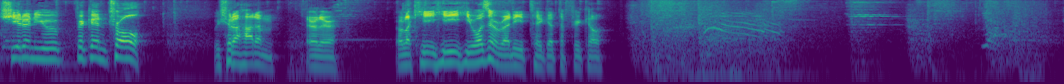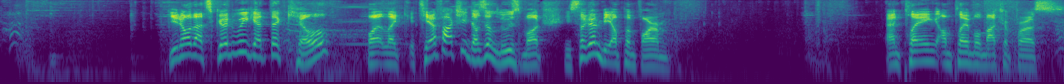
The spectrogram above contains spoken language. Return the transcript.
Shiren, you freaking troll! We should have had him earlier. Or like he he he wasn't ready to get the free kill. You know that's good we get the kill, but like TF actually doesn't lose much. He's still gonna be up and farm. And playing unplayable matchup for us.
